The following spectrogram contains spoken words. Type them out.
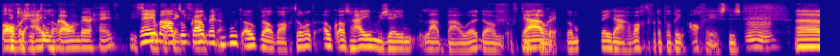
Behalve als je Tom. Kouwenberg heet. Die Nee, maar Kouwberg ja. moet ook wel wachten. Want ook als hij een museum laat bouwen, dan, of Ja, dan, oké. dan twee dagen wachten voordat dat ding af is. Dus Mhm. Uh,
